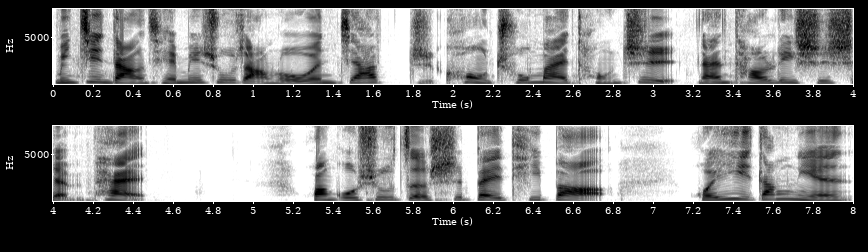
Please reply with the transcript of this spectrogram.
民进党前秘书长罗文嘉指控出卖同志难逃历史审判，黄国书则是被踢爆，回忆当年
